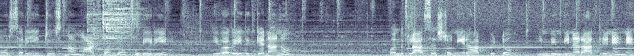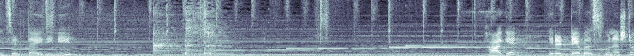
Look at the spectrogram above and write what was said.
ಮೂರು ಸರಿ ಈ ಜ್ಯೂಸನ್ನ ಮಾಡಿಕೊಂಡು ಕುಡೀರಿ. ಇವಾಗ ಇದಕ್ಕೆ ನಾನು ಒಂದು ಗ್ಲಾಸಷ್ಟು ನೀರು ಹಾಕಿಬಿಟ್ಟು ಹಿಂದಿನ ದಿನ ರಾತ್ರಿನೇ ನೆನೆಸಿಡ್ತಾ ಇದ್ದೀನಿ. ಹಾಗೆ ಎರಡು ಟೇಬಲ್ ಸ್ಪೂನಷ್ಟು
